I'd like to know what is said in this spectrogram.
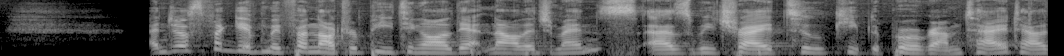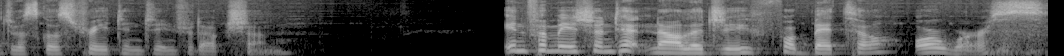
and just forgive me for not repeating all the acknowledgements. As we try to keep the program tight, I'll just go straight into introduction. Information technology, for better or worse,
